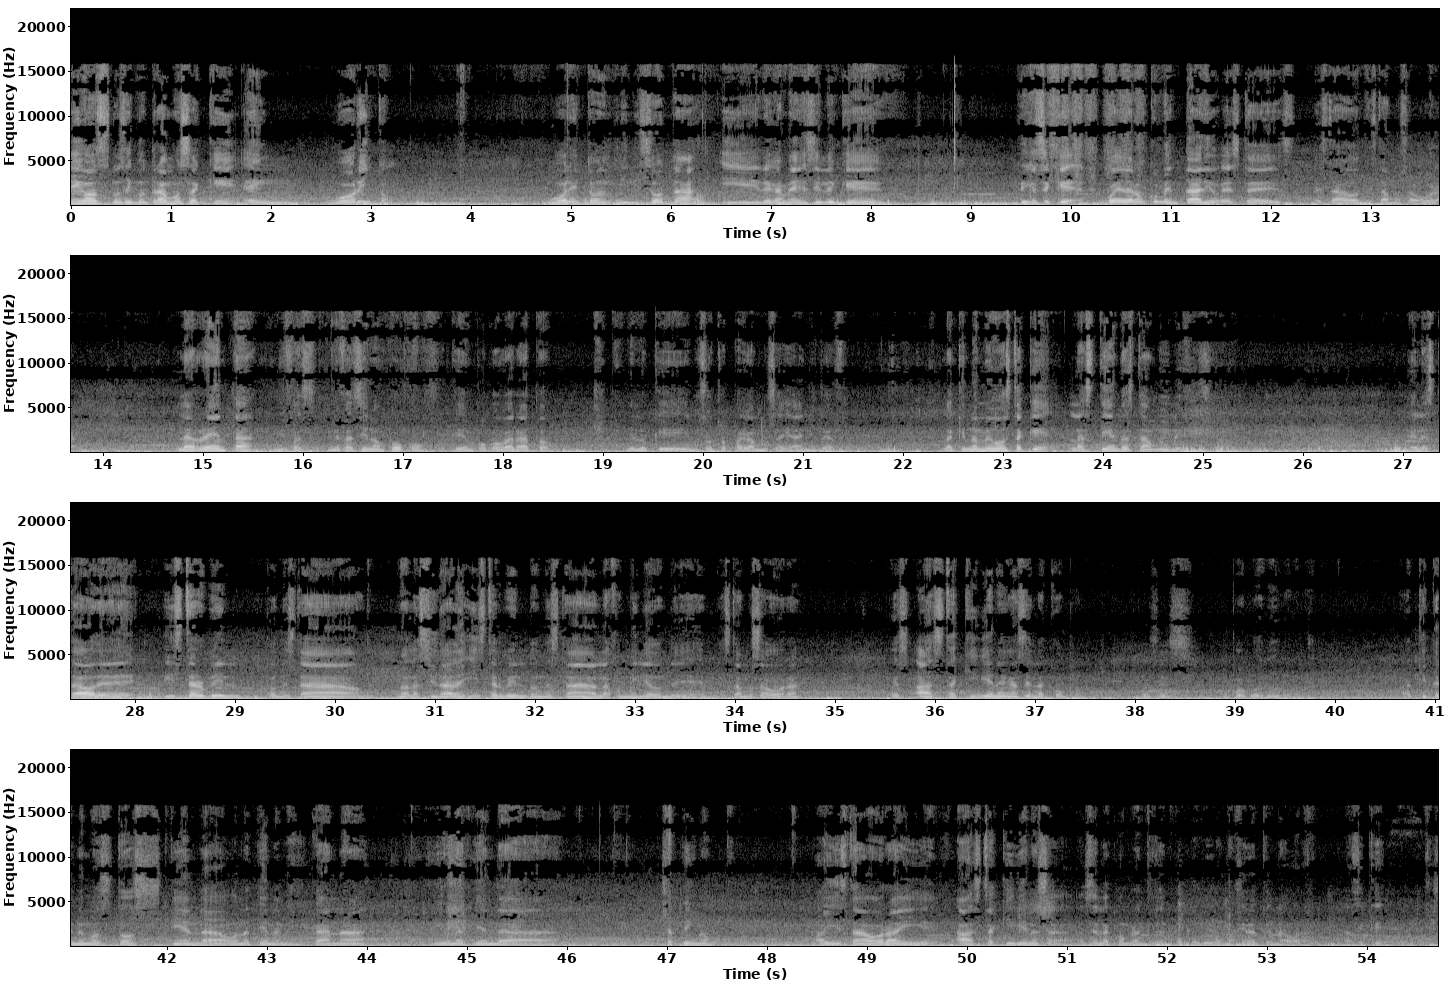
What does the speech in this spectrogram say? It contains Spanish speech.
Amigos, nos encontramos aquí en Warrington, Warrington, Minnesota y déjame decirle que fíjense que voy a dar un comentario, este es estado donde estamos ahora. La renta me fascina un poco, porque es un poco barato de lo que nosotros pagamos allá en Iberto. La que no me gusta que las tiendas están muy lejos. El estado de Easterville, donde está, no, la ciudad de Easterville, donde está la familia donde estamos ahora, pues hasta aquí vienen a hacer la compra. Entonces, un poco duro. Aquí tenemos dos tiendas, una tienda mexicana y una tienda Chapín, ¿no? Ahí está ahora y hasta aquí vienes a hacer la compra, entonces es un poco duro, imagínate una hora. Así que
